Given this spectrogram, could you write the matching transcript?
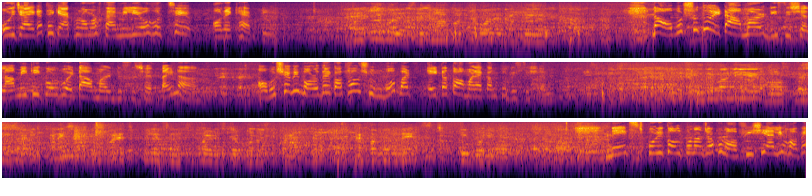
ওই জায়গা থেকে এখন আমার ফ্যামিলিও হচ্ছে অনেক হ্যাপি না অবশ্য তো এটা আমার ডিসিশন আমি কি করব এটা আমার ডিসিশন তাই না? অবশ্যই আমি বড়দের কথাও শুনব বাট এটা তো আমার একান্ত ডিসিশন সিনেমা নিয়ে শাকিব খানের সাথে করে খুলেছেন বড় সুপারস্টার এখন নেক্সট কি বলবেন নেক্সট পরিকল্পনা যখন অফিসিয়ালি হবে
